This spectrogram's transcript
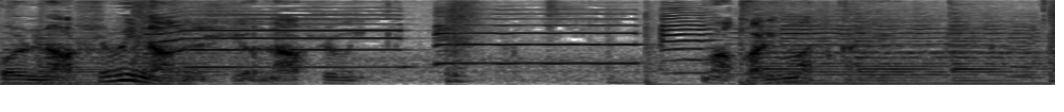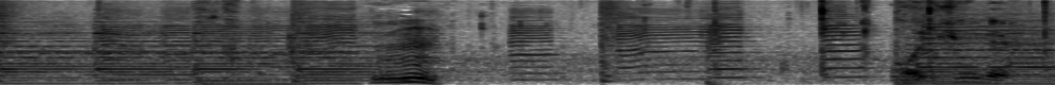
これナスビなんですよナスビわかりますかね。うん。美味しいです。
